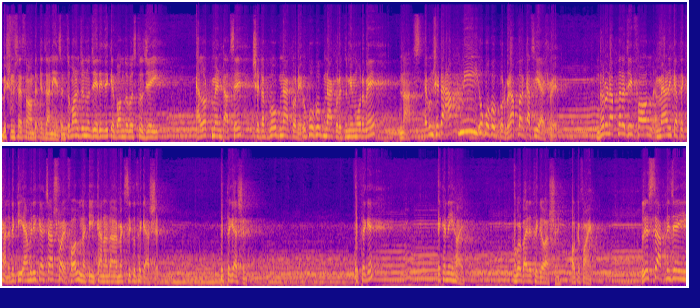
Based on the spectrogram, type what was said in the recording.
বিষ্ণু ইসলাম আমাদেরকে জানিয়েছেন, তোমার জন্য যে রিজিকের বন্দোবস্ত, যেই অ্যালটমেন্ট আছে, সেটা ভোগ না করে, উপভোগ না করে তুমি মরবে না। এবং সেটা আপনি উপভোগ করবেন, আপনার কাছেই আসবে। ধরুন আপনারা যে ফল আমেরিকাতে খান, এটা কি আমেরিকায় চাষ হয় ফল, নাকি কানাডা, মেক্সিকো থেকে আসে? এর থেকে আসেন এর থেকে? এখানেই হয়। আবার বাইরে থেকেও আসে। ওকে ফাইন লেটসে আপনি যে এই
